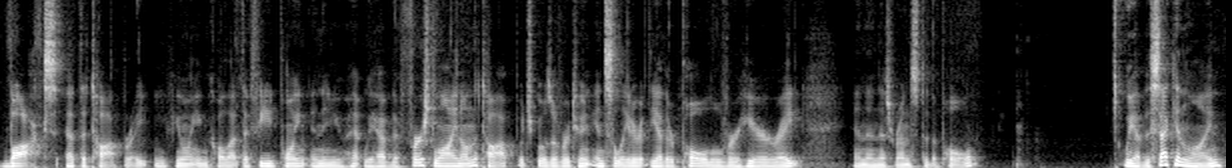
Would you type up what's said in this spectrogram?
box at the top, right? If you want, you can call that the feed point, and then you ha we have the first line on the top, which goes over to an insulator at the other pole over here, right? And then this runs to the pole. We have the second line,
